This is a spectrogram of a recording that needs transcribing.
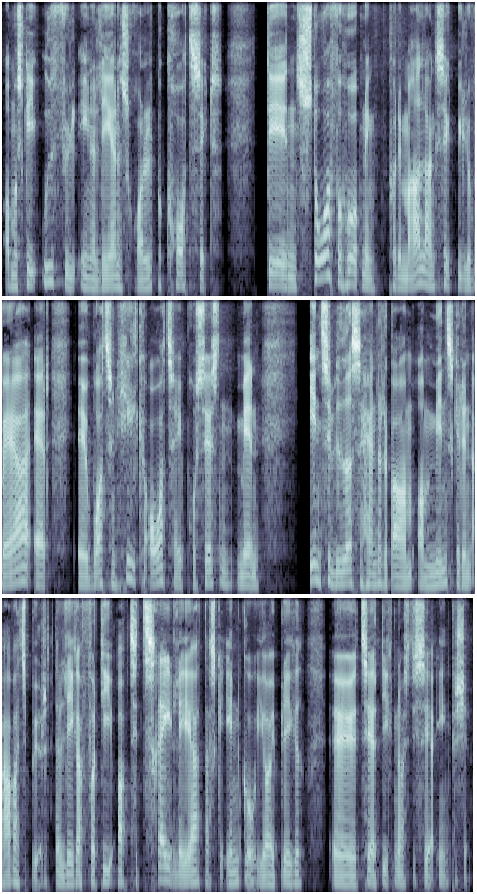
og måske udfylde en af lægernes rolle på kort sigt. Det er en store forhåbning på det meget lange sigt vil jo være, at øh, Watson helt kan overtage processen, men indtil videre så handler det bare om at mindske den arbejdsbyrde, der ligger for de op til tre læger, der skal indgå i øjeblikket øh, til at diagnostisere en patient.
